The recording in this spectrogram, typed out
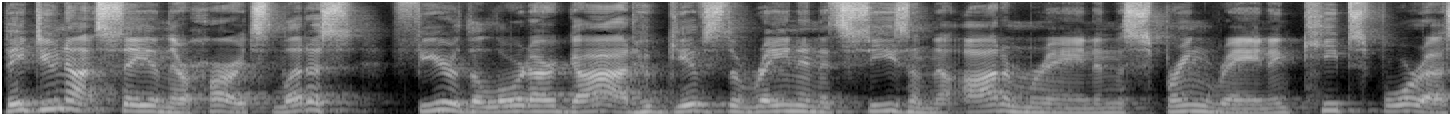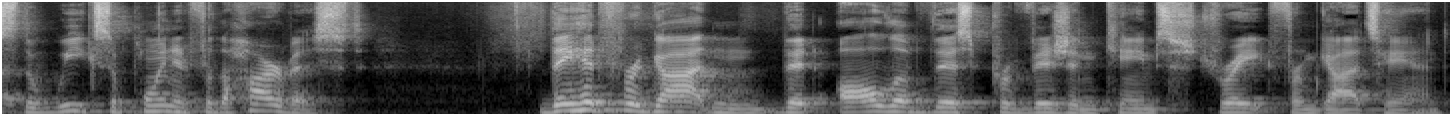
They do not say in their hearts, Let us fear the Lord our God, who gives the rain in its season, the autumn rain and the spring rain, and keeps for us the weeks appointed for the harvest. They had forgotten that all of this provision came straight from God's hand.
